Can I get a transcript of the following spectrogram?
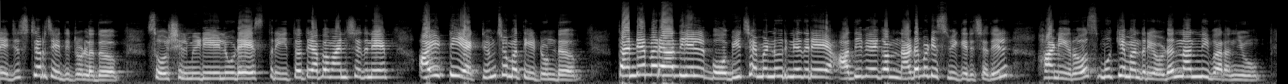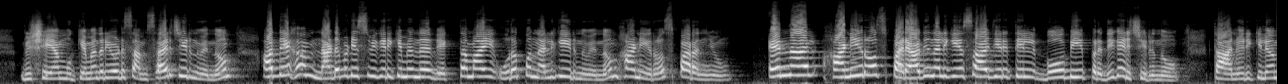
രജിസ്റ്റർ ചെയ്തിട്ടുള്ളത്. സോഷ്യൽ മീഡിയയിലൂടെ സ്ത്രീത്വത്തെ അപമാനിച്ചതിനെ ഐ ടി ആക്ടും ചുമത്തിയിട്ടുണ്ട്. തന്റെ പരാതിയിൽ ബോബി ചെമ്മണ്ണൂരിനെതിരെ അതിവേഗം നടപടി സ്വീകരിച്ചതിൽ ഹണി റോസ് മുഖ്യമന്ത്രിയോട് നന്ദി പറഞ്ഞു. വിഷയം മുഖ്യമന്ത്രിയോട് സംസാരിച്ചിരുന്നുവെന്നും അദ്ദേഹം നടപടി സ്വീകരിക്കുമെന്ന് വ്യക്തമായി ഉറപ്പു നൽകിയിരുന്നുവെന്നും ഹണി റോസ് പറഞ്ഞു. എന്നാൽ ഹണി റോസ് പരാതി നൽകിയ സാഹചര്യത്തിൽ ബോബി പ്രതികരിച്ചിരുന്നു. താൻ ഒരിക്കലും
